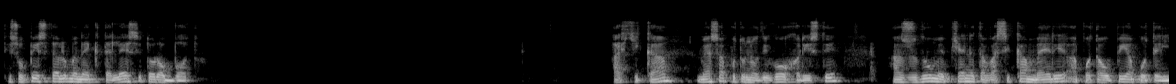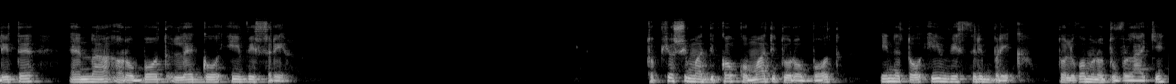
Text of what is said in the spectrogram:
τις οποίες θέλουμε να εκτελέσει το ρομπότ. Αρχικά, μέσα από τον οδηγό χρήστη, ας δούμε ποια είναι τα βασικά μέρη από τα οποία αποτελείται ένα ρομπότ LEGO EV3. Το πιο σημαντικό κομμάτι του ρομπότ είναι το EV3 Brick, το λεγόμενο τουβλάκι,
